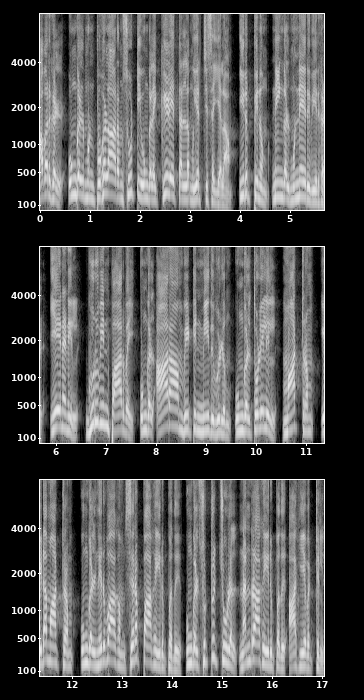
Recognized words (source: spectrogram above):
அவர்கள் உங்கள் முன் புகழாரம் சூட்டி உங்களை கீழே தள்ள முயற்சி செய்யலாம். இருப்பினும் நீங்கள் முன்னேறுவீர்கள். ஏனெனில் குருவின் பார்வை உங்கள் ஆறாம் வீட்டின் மீது விழும். உங்கள் தொழிலில் மாற்றம் இடமாற்றம் உங்கள் நிர்வாகம் சிறப்பாக இருப்பது உங்கள் சுற்றுச்சூழல் நன்றாக இருப்பது ஆகியவற்றில்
